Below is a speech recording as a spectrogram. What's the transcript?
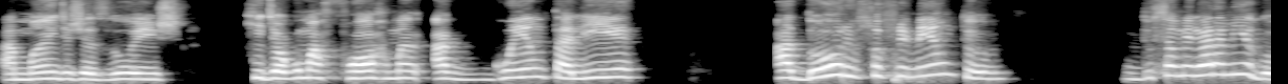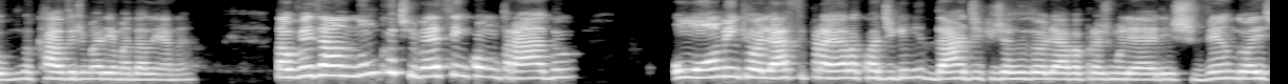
A mãe de Jesus, que de alguma forma aguenta ali a dor, o sofrimento do seu melhor amigo, no caso de Maria Madalena. Talvez ela nunca tivesse encontrado um homem que olhasse para ela com a dignidade que Jesus olhava para as mulheres, vendo-as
